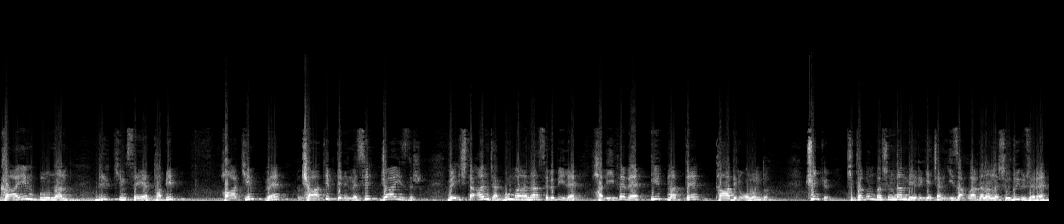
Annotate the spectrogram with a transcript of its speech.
kaim bulunan bir kimseye tabip, hakim ve katip denilmesi caizdir. Ve işte ancak bu mana sebebiyle halife ve ilk madde tabir olundu. Çünkü kitabın başından beri geçen izahlardan anlaşıldığı üzere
